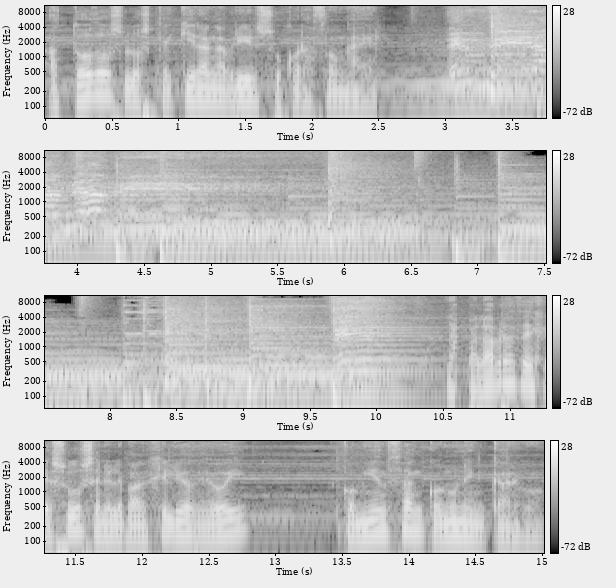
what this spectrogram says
a todos los que quieran abrir su corazón a Él. Palabras de Jesús en el Evangelio de hoy comienzan con un encargo.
